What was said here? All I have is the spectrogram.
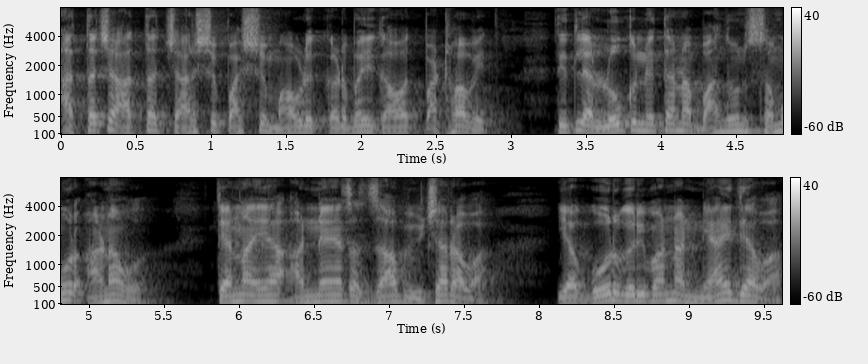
आत्ताच्या आत्ता चारशे पाचशे मावळे कडबाई गावात पाठवावेत. तिथल्या लोकनेत्यांना बांधून समोर आणावं. त्यांना या अन्यायाचा जाब विचारावा. या गोरगरिबांना न्याय द्यावा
